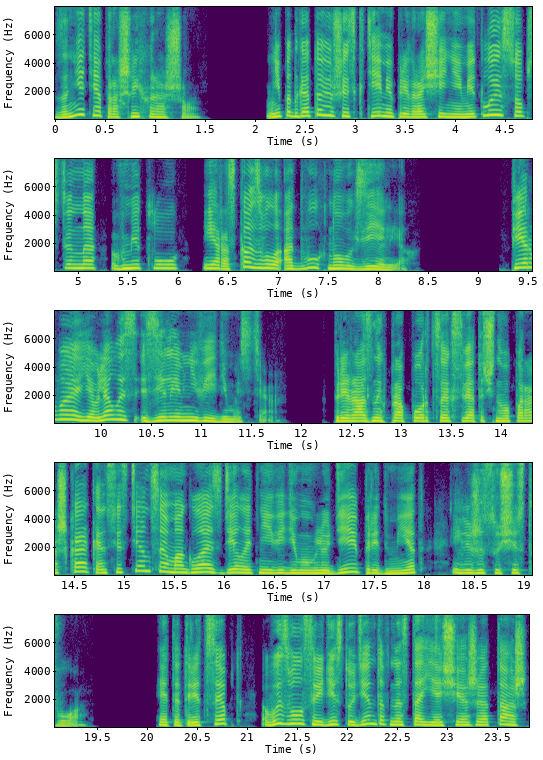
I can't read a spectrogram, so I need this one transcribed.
Занятия прошли хорошо. Не подготовившись к теме превращения метлы, собственно, в метлу, я рассказывала о двух новых зельях. Первое являлось зельем невидимости. При разных пропорциях святочного порошка консистенция могла сделать невидимым людей предмет или же существо. Этот рецепт вызвал среди студентов настоящий ажиотаж,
